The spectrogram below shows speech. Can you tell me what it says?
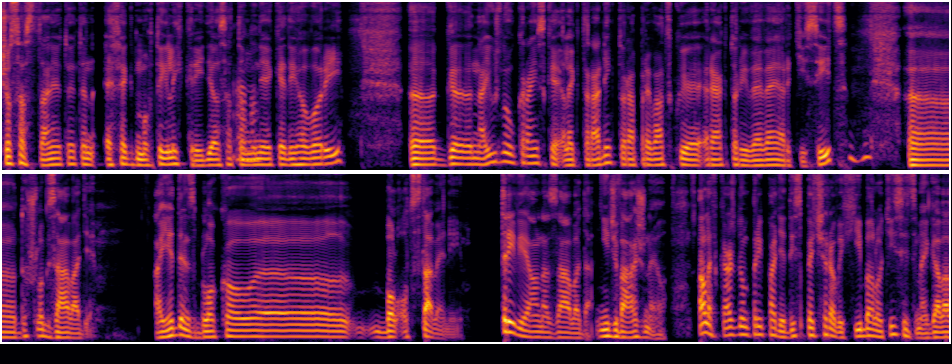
čo sa stane. To je ten efekt motýlých krídel, sa tomu ano. niekedy hovorí. E, k, na južnoukrajinskej elektrárny, ktorá prevádzkuje reaktory VVR 1000, uh-huh. došlo k závade a jeden z blokov e, bol odstavený. Triviálna závada, nič vážneho. Ale v každom prípade dispečerovi chýbalo 1000 MW,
